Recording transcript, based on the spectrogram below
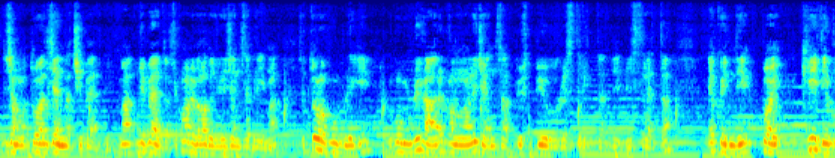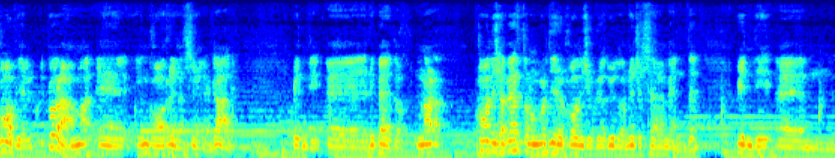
diciamo tu azienda ci perdi. Ma ripeto, siccome abbiamo parlato di licenze prima, se tu lo pubblichi, lo puoi pubblicare con una licenza più, più restritta, ristretta e quindi poi chi ti copia il, il programma eh, incorre in azioni legali. Quindi, eh, ripeto, un codice aperto non vuol dire codice gratuito necessariamente, quindi... ehm,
